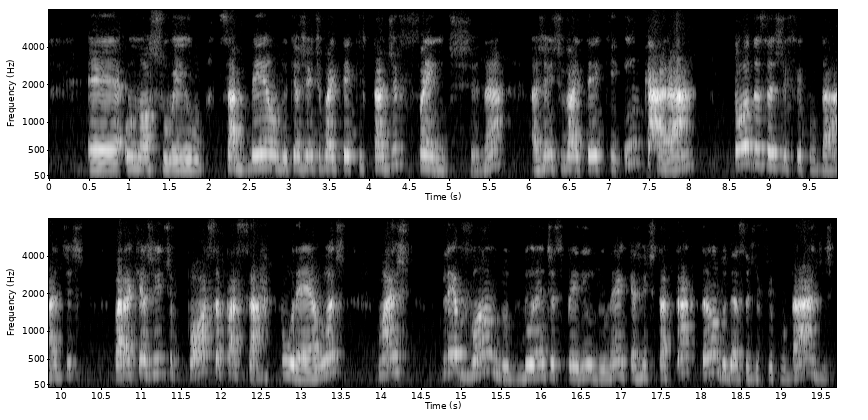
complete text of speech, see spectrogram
é, o nosso eu, sabendo que a gente vai ter que estar de frente, né? A gente vai ter que encarar todas as dificuldades para que a gente possa passar por elas, mas levando durante esse período né, que a gente está tratando dessas dificuldades,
